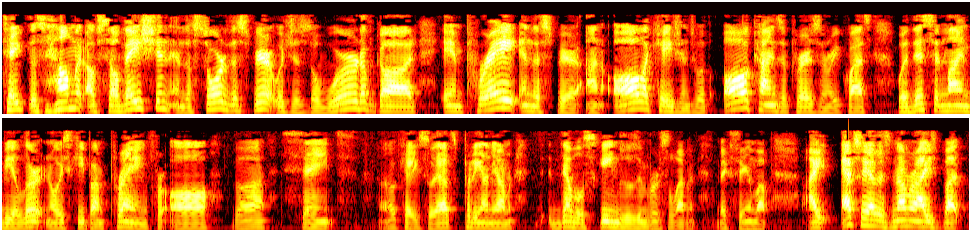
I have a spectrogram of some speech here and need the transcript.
Take this helmet of salvation and the sword of the Spirit, which is the Word of God, and pray in the Spirit on all occasions with all kinds of prayers and requests. With this in mind, be alert and always keep on praying for all the saints. Okay, so that's putting on the armor. Devil's schemes was in verse 11, mixing them up. I actually have this memorized, but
